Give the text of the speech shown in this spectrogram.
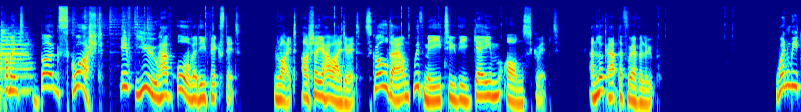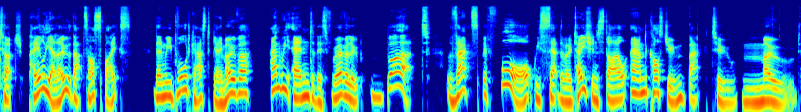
comment bug squashed if you have already fixed it. Right, I'll show you how I do it. Scroll down with me to the game on script and look at the forever loop. When we touch pale yellow, that's our spikes, then we broadcast game over and we end this forever loop. But that's before we set the rotation style and costume back to mode.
